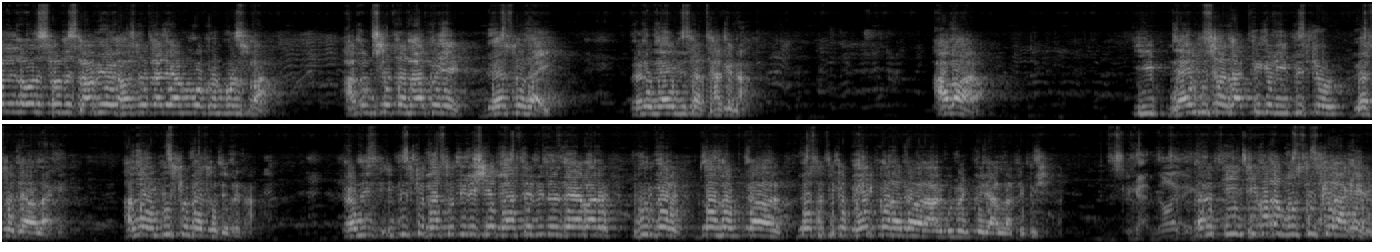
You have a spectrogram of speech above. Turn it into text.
আলাইহি ওয়াসাল্লামের সাহাবী ওই হযরত আলী আবু বকর উমর উসমান আদম সেজদা না করে ব্যস্ত যায় তাহলে ন্যায় বিচার থাকে না। আবার ন্যায় বিচার রাখতে গেলে ইবলিসকেও ব্যস্ত দেওয়া লাগে। আল্লাহ ইবলিসকে ব্যস্ত দেবে না। কারণ ই- ইবলিসকে ব্যস্ত দিলে সে ব্যস্তের ভিতরে যায়, আবার পূর্বের দোজক ব্যস্ত থেকে বের করা দেওয়ার আর্গুমেন্ট করে আল্লাহকে দোষী তাহলে তিনটি কথা মস্তিষ্কে রাখেন।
